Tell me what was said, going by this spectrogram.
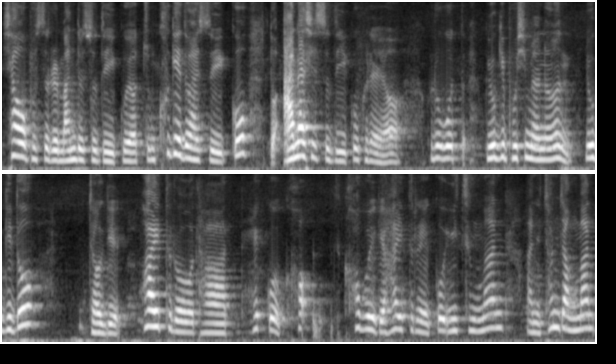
샤워 부스를 만들 수도 있고요 좀 크게도 할 수 있고 또 안 하실 수도 있고 그래요 그리고 또 여기 보시면은 여기도 저기 화이트로 다 했고 커, 커브이게 화이트로 했고 2층만 아니 천장만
